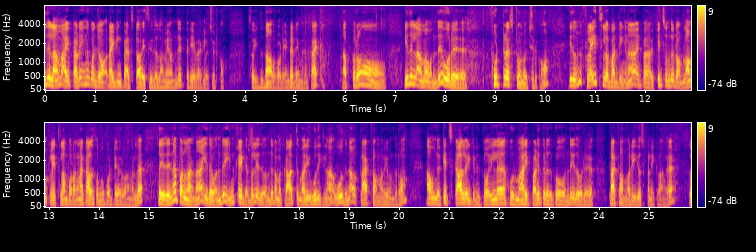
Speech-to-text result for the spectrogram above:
இது இல்லாமல் ஐபேடும் இன்னும் கொஞ்சம் ரைட்டிங் பேட்ச் டாய்ஸ் இது எல்லாமே வந்து பெரிய பேக்கில் வச்சுருக்கோம். ஸோ இதுதான் அவரோட என்டர்டைன்மெண்ட் பேக் அப்புறம் இது இல்லாமல் வந்து ஒரு ஃபுட் ரெஸ்ட் ஒன்று வச்சுருக்கோம். இது வந்து ஃப்ளைட்ஸில் பார்த்தீங்கன்னா இப்போ கிட்ஸ் வந்து லாங் ஃப்ளைட்ஸ்லாம் போகிறாங்கன்னா காலை தொங்க போட்டே வருவாங்கல்ல. ஸோ இது என்ன பண்ணலான்னா இதை வந்து இன்ஃப்ளேட்டபிள் இது வந்து நம்ம காற்று மாதிரி ஊதிக்கலாம். ஊதுனா ஒரு பிளாட்ஃபார்ம் மாதிரி வந்துடும் அவங்க கிட்ஸ் கால் வைக்கிறதுக்கோ இல்லை ஒரு மாதிரி படுக்கிறதுக்கோ வந்து இது ஒரு பிளாட்ஃபார்ம் மாதிரி யூஸ் பண்ணிக்குவாங்க. ஸோ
